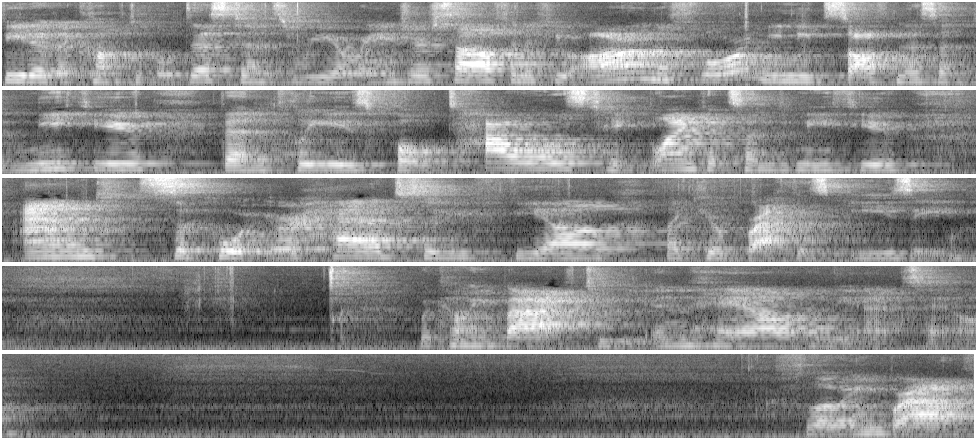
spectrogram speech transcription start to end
Feet at a comfortable distance, rearrange yourself. And if you are on the floor and you need softness underneath you, then please fold towels, take blankets underneath you, and support your head so you feel like your breath is easy. We're coming back to the inhale and the exhale. Flowing breath.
